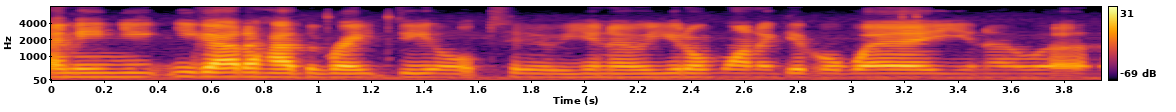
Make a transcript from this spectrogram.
i mean you, you got to have the right deal too you know you don't want to give away you know a,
